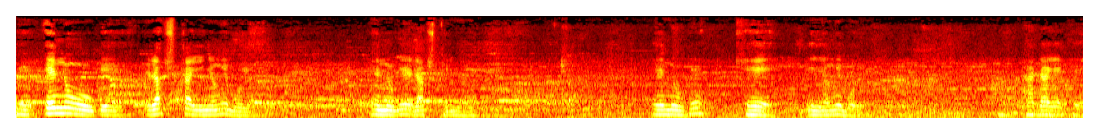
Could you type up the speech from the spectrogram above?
네, 에녹의 랍스타 인형의 모형 에녹의 랍스타 인형 에녹의 개 인형의 모형 바다의 개.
